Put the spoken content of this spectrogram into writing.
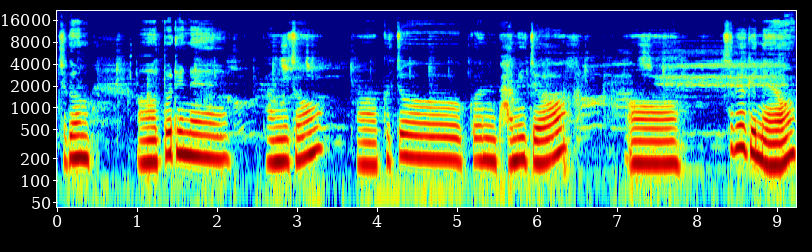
지금 어, 또리네 방송 어, 그쪽은 밤이죠. 어, 새벽이네요.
